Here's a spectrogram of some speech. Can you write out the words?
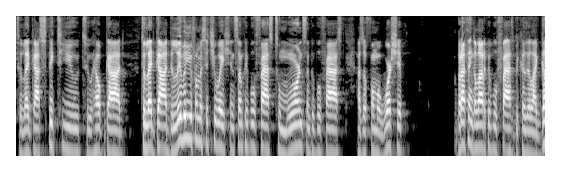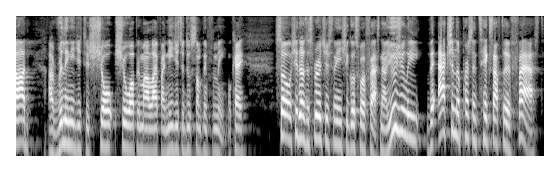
to let God speak to you, to help God, to let God deliver you from a situation. Some people fast to mourn. Some people fast as a form of worship. But I think a lot of people fast because they're like, God, I really need you to show, show up in my life. I need you to do something for me. Okay. So she does the spiritual thing. She goes for a fast. Now, usually the action the person takes after a fast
